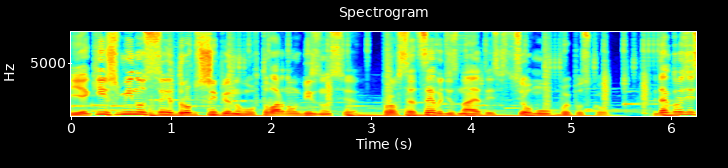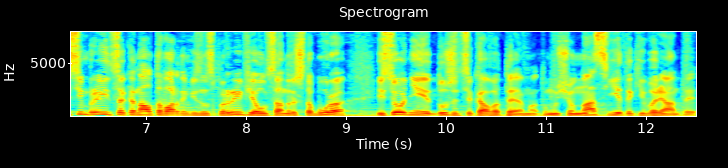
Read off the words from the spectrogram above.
Які ж мінуси дропшипінгу в товарному бізнесі? Про все це ви дізнаєтесь в цьому випуску. І так, друзі, всім привіт! Це канал Товарний бізнес Перерив. Я Олександр Штабура. І сьогодні дуже цікава тема, тому що в нас є такі варіанти:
